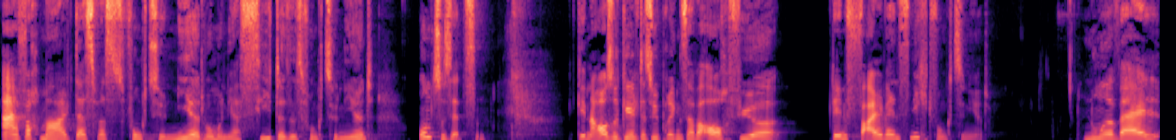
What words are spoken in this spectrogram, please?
einfach mal das, was funktioniert, wo man ja sieht, dass es funktioniert, umzusetzen. Genauso gilt es übrigens aber auch für den Fall, wenn es nicht funktioniert. Nur weil,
